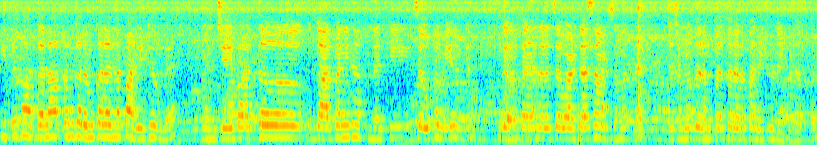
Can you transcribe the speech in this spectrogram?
इथे भाताला आपण गरम करायला पाणी ठेवलंय. म्हणजे भात गार पाणी घातलं की चव कमी होते. गरम पाण्यात जरा चव वाढतं असं आमचं मत आहे. त्याच्यामुळे गरम पा करायला पाणी ठेवलं इकडे आपण.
